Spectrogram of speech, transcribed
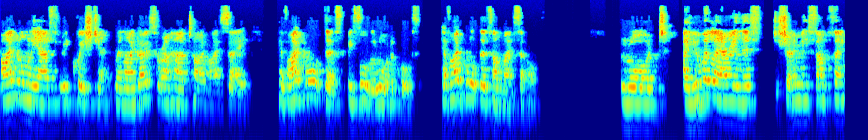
I normally ask three questions. When I go through a hard time, I say, have I brought this before the Lord, of course? Have I brought this on myself? Lord, are you allowing this to show me something?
